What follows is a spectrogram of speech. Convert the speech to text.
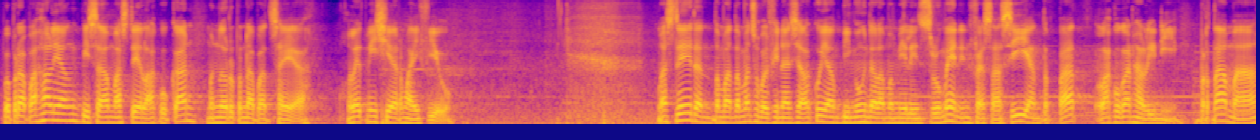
beberapa hal yang bisa Mas D lakukan menurut pendapat saya. Let me share my view. Mas D dan teman-teman sobat finansialku yang bingung dalam memilih instrumen investasi yang tepat, lakukan hal ini. Pertama,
